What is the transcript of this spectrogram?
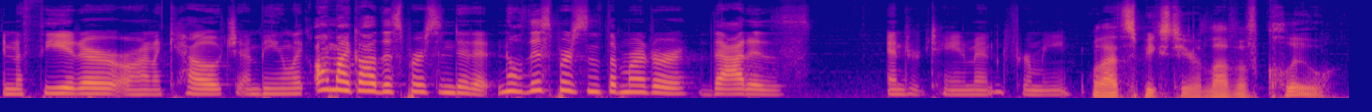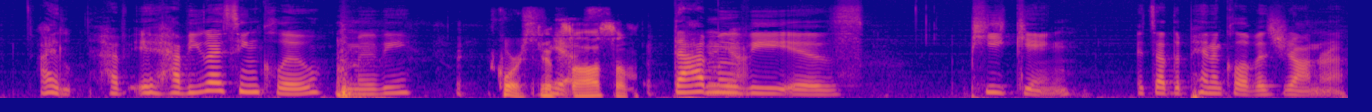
in a theater or on a couch and being like, oh my God, this person did it. No, this person's the murderer. That is entertainment for me. Well, that speaks to your love of Clue. I have eh, have you guys seen Clue, the movie? Of course. It's Yes. awesome. That Yeah. movie is peaking. It's at the pinnacle of its genre.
